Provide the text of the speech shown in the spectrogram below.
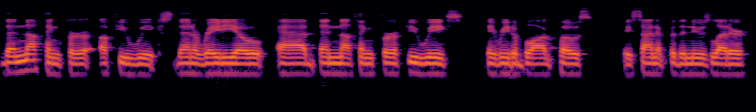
then nothing for a few weeks, then a radio ad, then nothing for a few weeks. They read a blog post, they sign up for the newsletter.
